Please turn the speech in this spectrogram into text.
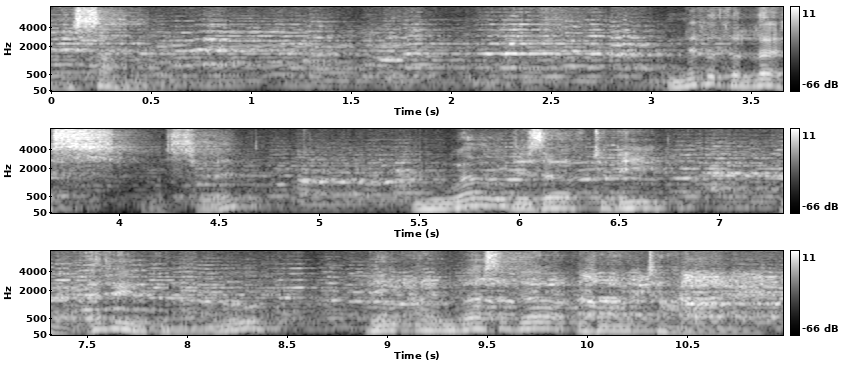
of the sun. Nevertheless, monsieur, you well deserve to be, wherever you go, the ambassador of our time.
